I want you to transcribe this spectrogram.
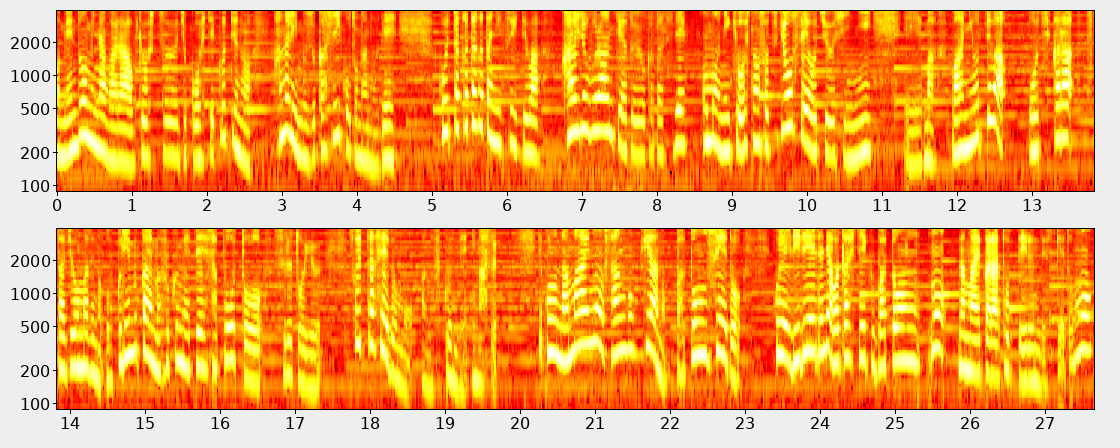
面倒見ながらお教室受講していくっていうのはかなり難しいことなのでこういった方々については介助ボランティアという形で主に教室の卒業生を中心に、えー、まあ、場合によってはお家からスタジオまでの送り迎えも含めてサポートをするというそういった制度もあの含んでいます。でこの名前の産後ケアのバトン制度これリレーでね渡していくバトンの名前から取っているんですけれども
